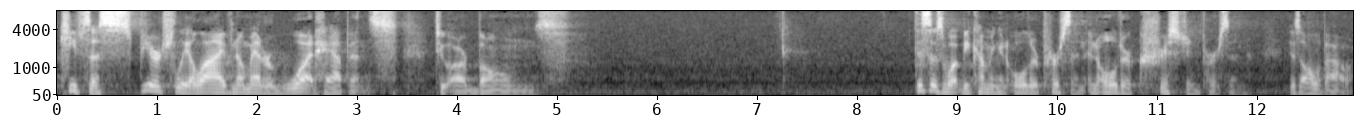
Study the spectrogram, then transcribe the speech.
keeps us spiritually alive no matter what happens to our bones? This is what becoming an older person, an older Christian person, is all about.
